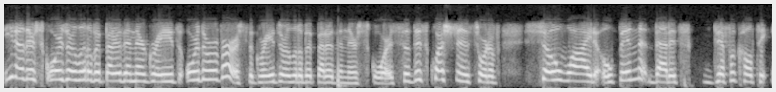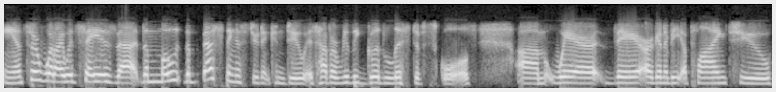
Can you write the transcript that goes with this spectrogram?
you know, their scores are a little bit better than their grades, or the reverse, the grades are a little bit better than their scores. So this question is sort of so wide open that it's difficult to answer. What I would say is that the mo- the best thing a student can do is have a really good list of schools um, where they are going to be applying to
